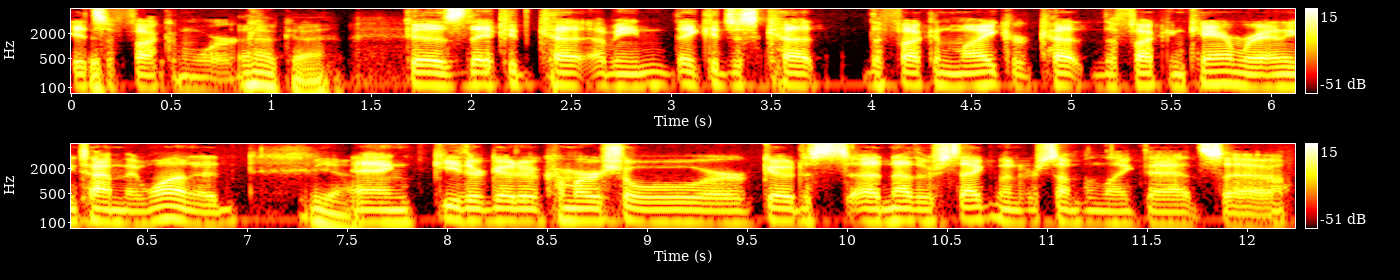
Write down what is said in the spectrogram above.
it's, it's a fucking work. Okay. Because they could cut. I mean, they could just cut the fucking mic or cut the fucking camera anytime they wanted. Yeah. And either go to a commercial or go to another segment or something like that. So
